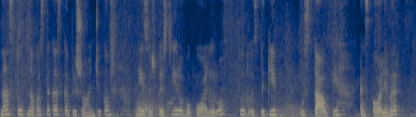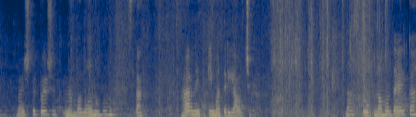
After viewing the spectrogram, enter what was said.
Наступна ось така з капішончиком. Лісочка сірого кольору. Тут ось такі уставки S. Oliver. Бачите, пише на балоновому. Ось так. Гарний такий матеріалчик. Наступна моделька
